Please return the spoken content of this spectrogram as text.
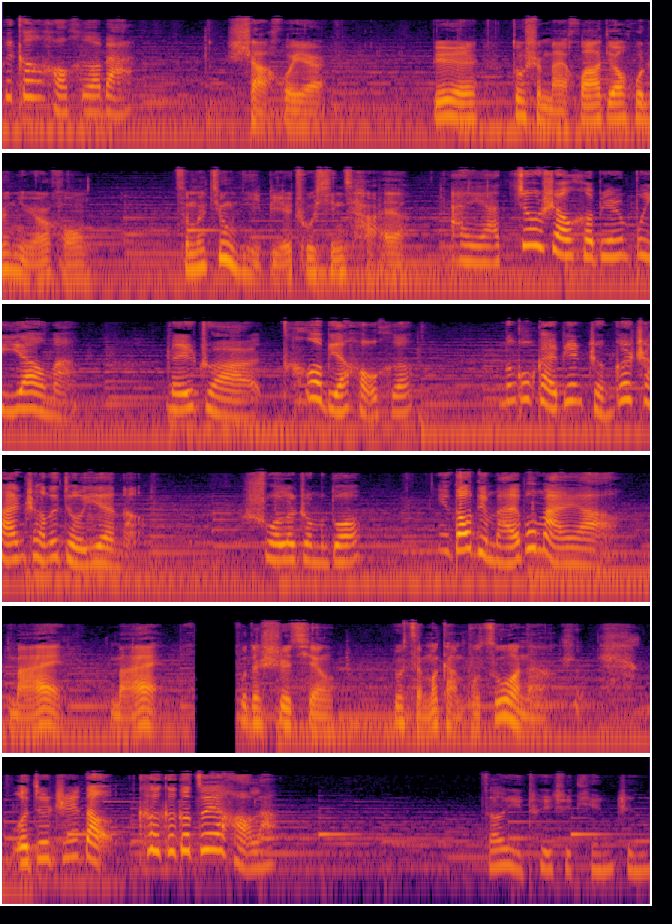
会更好喝吧？傻灰儿，别人都是买花雕或者女儿红，怎么就你别出心裁啊？哎呀，就是要和别人不一样嘛，没准儿特别好喝，能够改变整个长安城的酒业呢。说了这么多，你到底埋不埋呀？埋埋，做的事情又怎么敢不做呢？我就知道柯哥哥最好了。早已褪去天真，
